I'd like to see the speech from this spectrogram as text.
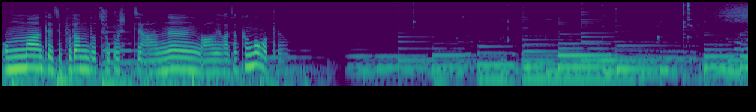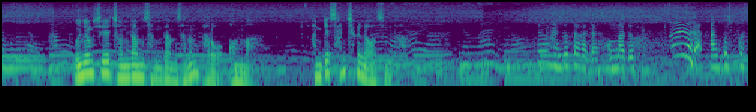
엄마한테 이제 부담도 주고 싶지 않은 마음이 가장 큰 것 같아요. 은영 씨의 전담 상담사는 바로 엄마. 함께 산책을 나왔습니다. 쭉 앉았다 가자. 엄마도 안고 싶었어.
